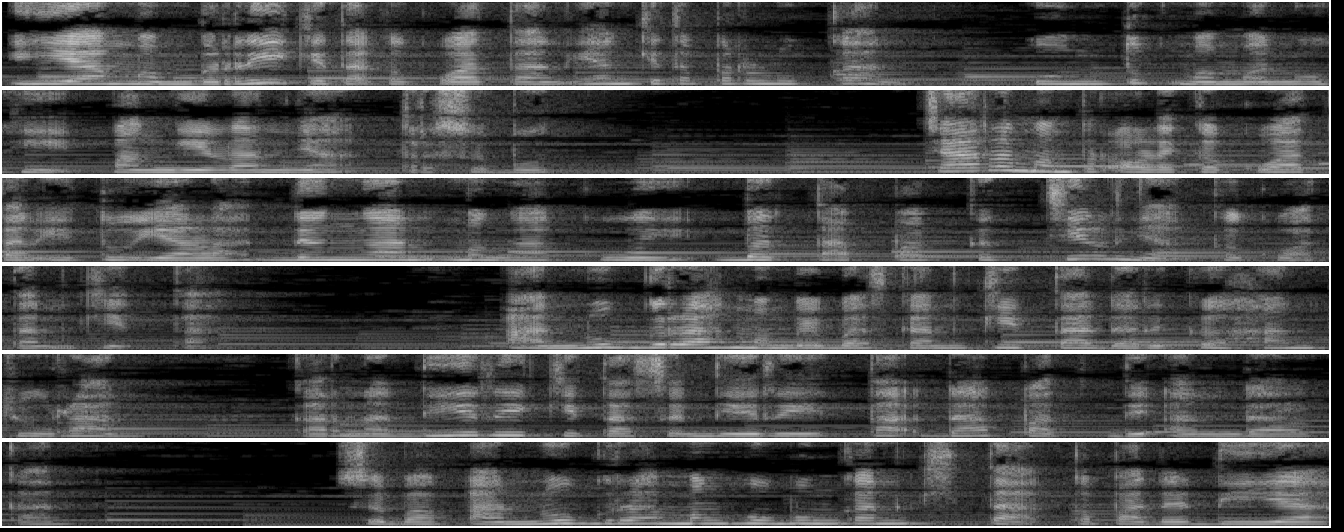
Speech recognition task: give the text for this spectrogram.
Ia memberi kita kekuatan yang kita perlukan untuk memenuhi panggilannya tersebut. Cara memperoleh kekuatan itu ialah dengan mengakui betapa kecilnya kekuatan kita. Anugerah membebaskan kita dari kehancuran karena diri kita sendiri tak dapat diandalkan sebab anugerah menghubungkan kita kepada Dia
